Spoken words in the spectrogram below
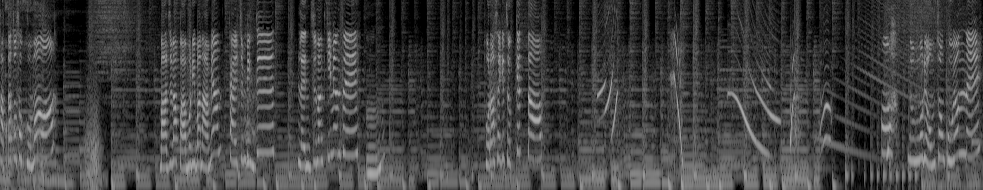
갖다 줘서 고마워. 마지막 마무리만 하면 갈 준비 끝. 렌즈만 끼면 돼. 보라색이 좋겠다. 아, 눈물이 엄청 고였네.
